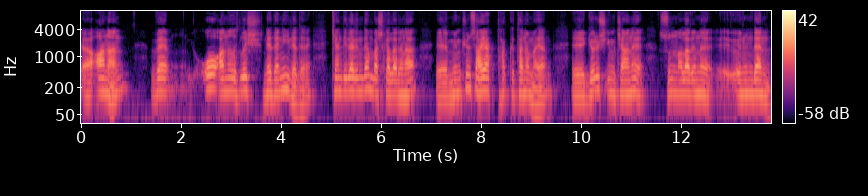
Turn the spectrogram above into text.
e, anan ve o anılış nedeniyle de kendilerinden başkalarına e, mümkünse hayat hakkı tanımayan, e, görüş imkanı sunmalarını e, önünden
